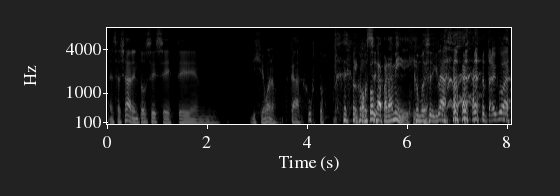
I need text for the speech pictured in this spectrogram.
a ensayar. Entonces, este, mm, dije, bueno, acá justo. Que Como se- componga para mí, dijiste. como se- claro, tal cual.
